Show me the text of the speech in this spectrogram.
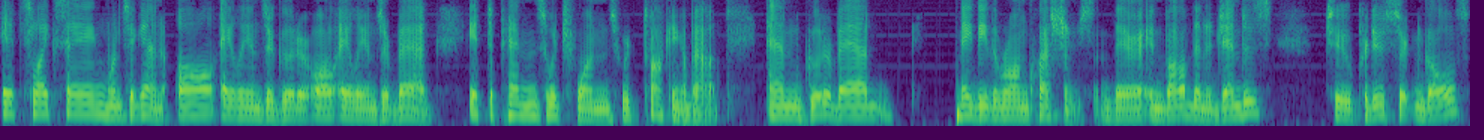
It's like saying, once again, all aliens are good or all aliens are bad. It depends which ones we're talking about. And good or bad may be the wrong questions. They're involved in agendas to produce certain goals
